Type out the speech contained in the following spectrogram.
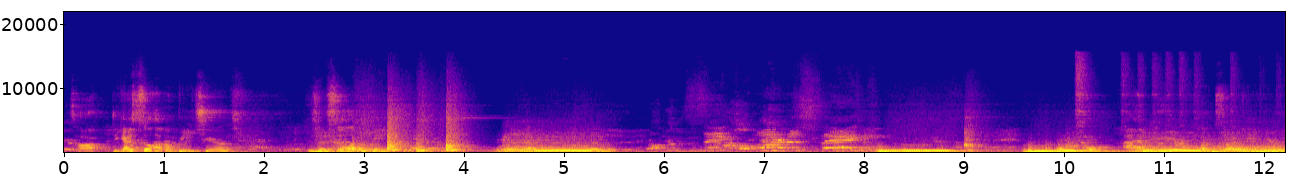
It's hot. Do you guys still have a beach here? Is there still like a beach? I have new earplugs, so I can't hear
